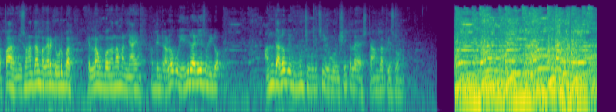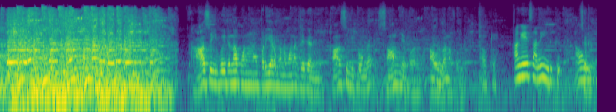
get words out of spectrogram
அப்பா நீ சொன்னதான்ப்பா கரெக்ட் விடுப்பா. எல்லாம் உன் பக்கம் தான்ப்பா நியாயம் அப்படின்ற அளவுக்கு எதிராளியே சொல்லிடுவோம் அந்த அளவுக்கு இவங்க மூச்சு பிடிச்சி இவங்க விஷயத்தில் ஸ்ட்ராங்காக பேசுவாங்க. காசிக்கு போயிட்டு என்ன பண்ணணும்? பரிகாரம் பண்ணணுமானா கேட்காதீங்க. காசிக்கு போங்க சாமியை பாருங்கள் அவ்வளோதான் நான் சொல்லுவேன் ஓகே அங்கேயே சனி இருக்கு. சரி. அவங்களுக்கு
